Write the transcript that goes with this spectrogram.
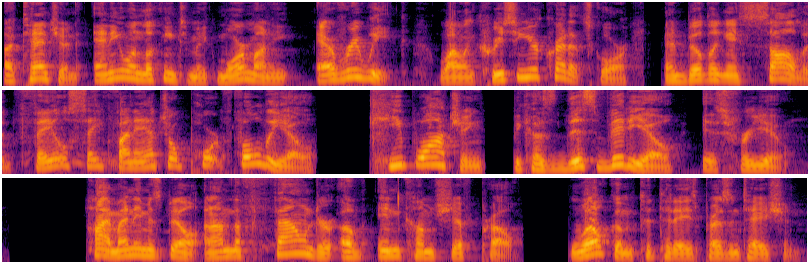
Attention, anyone looking to make more money every week while increasing your credit score and building a solid, fail safe financial portfolio, keep watching because this video is for you. Hi, my name is Bill and I'm the founder of Income Shift Pro. Welcome to today's presentation.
